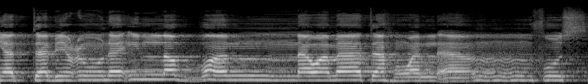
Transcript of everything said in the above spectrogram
يتبعون إلا الظن وما تهوى الأنفس.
